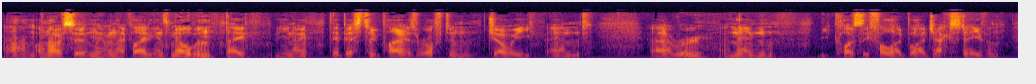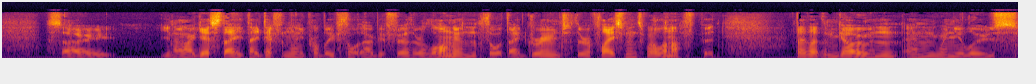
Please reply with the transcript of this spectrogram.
Um, I know certainly when they played against Melbourne, they you know their best two players were often Joey and uh, Roo, and then closely followed by Jack Steven. So you know, I guess they, they definitely probably thought they were a bit further along and thought they'd groomed the replacements well enough, but they let them go. And, and when you lose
